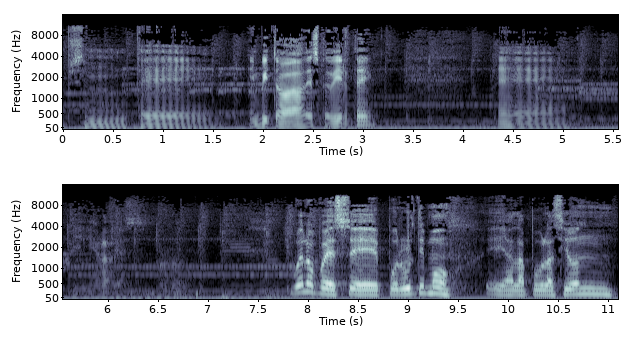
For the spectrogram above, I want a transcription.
pues, mm, te invito a despedirte eh, gracias por todo. Bueno, pues eh, por último eh, a la población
